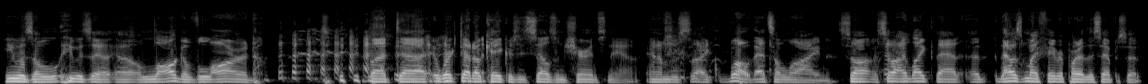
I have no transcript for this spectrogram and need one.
he was a he was a, a log of lard but uh, it worked out okay because he sells insurance now, and I'm just like, whoa, that's a line. So, so I like that. Uh, that was my favorite part of this episode.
